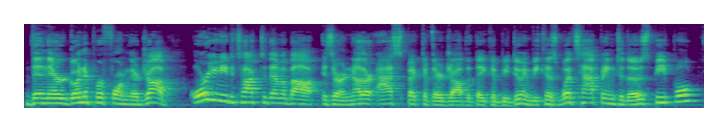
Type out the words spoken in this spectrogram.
then they're going to perform their job. Or you need to talk to them about is there another aspect of their job that they could be doing? Because what's happening to those people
